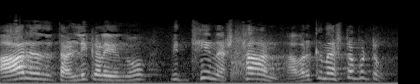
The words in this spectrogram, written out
ആരത് തള്ളിക്കളയുന്നു? വിദ്ധി നഷ്ടാൻ. അവർക്ക് നഷ്ടപ്പെട്ടു.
